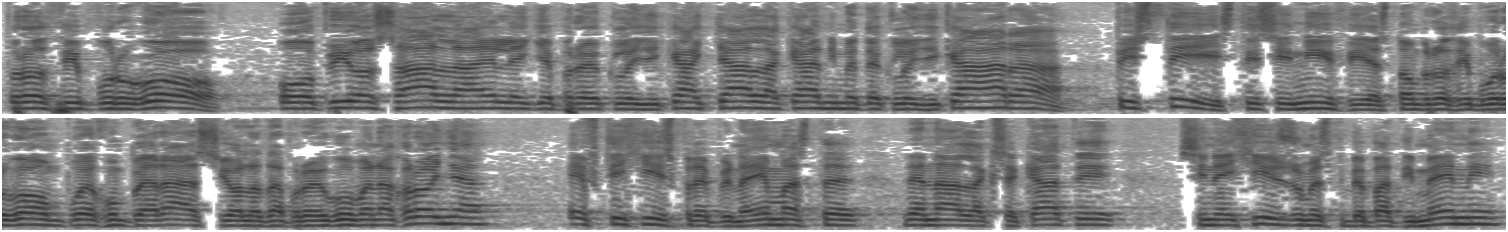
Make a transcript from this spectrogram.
πρωθυπουργό ο οποίος άλλα έλεγε προεκλογικά και άλλα κάνει μετεκλογικά άρα πιστή στις συνήθειες των πρωθυπουργών που έχουν περάσει όλα τα προηγούμενα χρόνια ευτυχείς πρέπει να είμαστε δεν άλλαξε κάτι συνεχίζουμε στην πεπατημένη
